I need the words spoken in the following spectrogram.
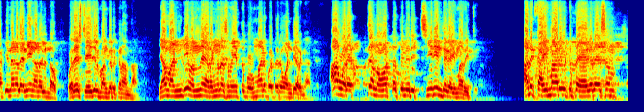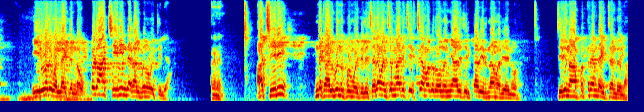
അക്കീന്തങ്ങൾ എന്നെയും കാണലുണ്ടാവും. ഒരേ സ്റ്റേജിൽ പങ്കെടുക്കണം എന്നാണ്. ഞാൻ വണ്ടി വന്ന് ഇറങ്ങുന്ന സമയത്ത് ബഹുമാനപ്പെട്ട ഒരു വണ്ടി ഇറങ്ങാൻ ആ ഒരൊറ്റ നോട്ടത്തിൽ ഒരു ചിരി ഉണ്ട് കൈമാറിയിട്ട്. അത് കൈമാറി വിട്ട് ഇപ്പൊ ഏകദേശം ഇരുപത് കൊല്ലായിട്ടുണ്ടാവും. ഇപ്പോഴും ആ ചിരി എന്റെ കൽബിന്ന് പോയിട്ടില്ല. അങ്ങനെയാണ്. ആ ചിരി എന്റെ കൽബൊന്നും ഇപ്പോഴും പോയിട്ടില്ല. ചില മനുഷ്യന്മാര് ചിരിച്ച നമുക്ക് തോന്നുന്നു ഇനി ആൾ ചിരിക്കാതെ ഇരുന്നാ മതി അതിന് ചിരി നാപ്പത്തിരണ്ട് ഐറ്റം ഉണ്ട് എന്നാ.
